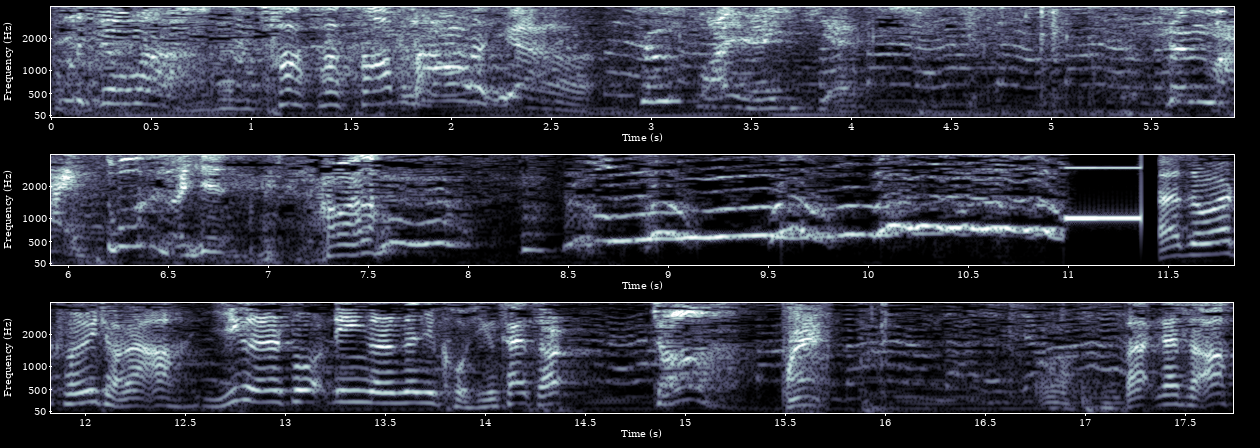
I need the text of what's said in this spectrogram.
不行吗？擦擦擦吧，擦了去，真烦人一天，真妈呀，多恶心！擦完了。来，咱玩唇语挑战啊！一个人说，另一个人根据口型猜词儿。整。嗯，来开始啊！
